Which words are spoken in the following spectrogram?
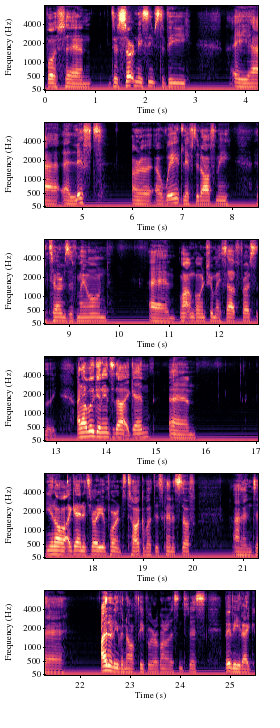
But um, there certainly seems to be a uh, a lift or a, a weight lifted off me in terms of my own um, what I'm going through myself personally, and I will get into that again. Um, you know, again, it's very important to talk about this kind of stuff, and uh, I don't even know if people are going to listen to this. Maybe like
